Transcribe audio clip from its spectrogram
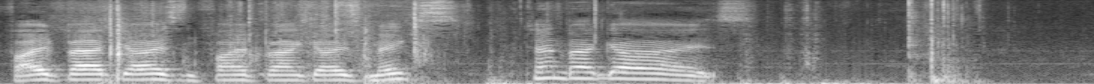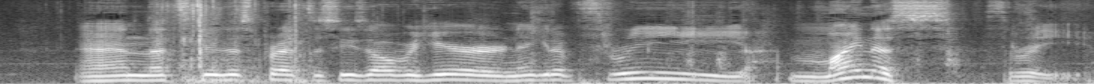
5 bad guys and 5 bad guys makes 10 bad guys. And let's do this parentheses over here. Negative 3 minus 3.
